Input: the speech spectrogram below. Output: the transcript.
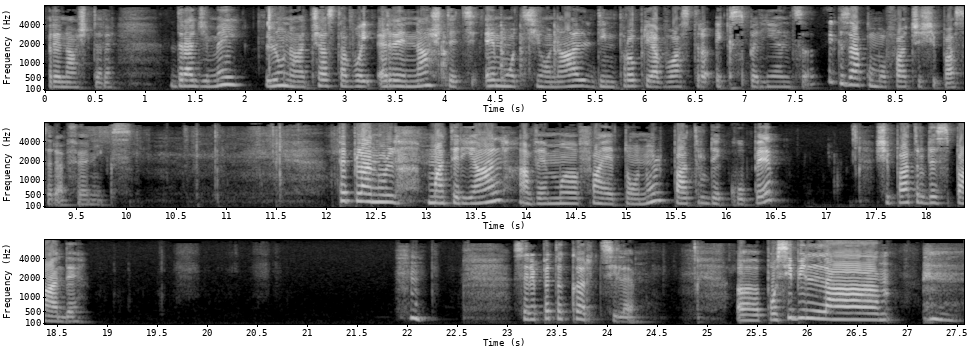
Renaștere. Dragii mei, luna aceasta voi renașteți emoțional din propria voastră experiență, exact cum o face și pasărea Phoenix. Pe planul material avem uh, faetonul, 4 de cupe, și patru de spade. Hm. Se repetă cărțile. Uh, posibil la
